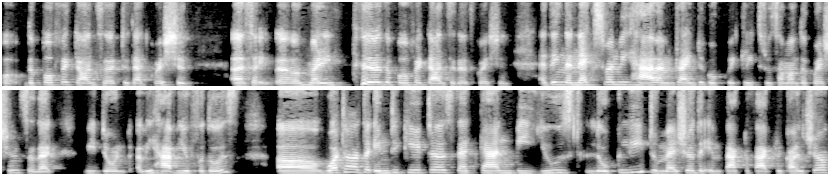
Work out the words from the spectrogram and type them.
per- the perfect answer to that question uh, sorry, uh, Marie, that was a perfect answer to this question. I think the next one we have, I'm trying to go quickly through some of the questions so that we don't, we have you for those. Uh, what are the indicators that can be used locally to measure the impact of agriculture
